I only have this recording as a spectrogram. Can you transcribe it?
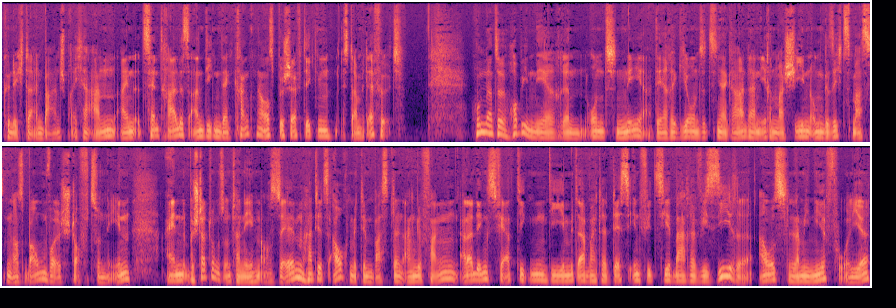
kündigte ein Bahnsprecher an. Ein zentrales Anliegen der Krankenhausbeschäftigten ist damit erfüllt. Hunderte Hobbynäherinnen und Näher der Region sitzen ja gerade an ihren Maschinen, um Gesichtsmasken aus Baumwollstoff zu nähen. Ein Bestattungsunternehmen aus Selm hat jetzt auch mit dem Basteln angefangen. Allerdings fertigen die Mitarbeiter desinfizierbare Visiere aus Laminierfolie.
